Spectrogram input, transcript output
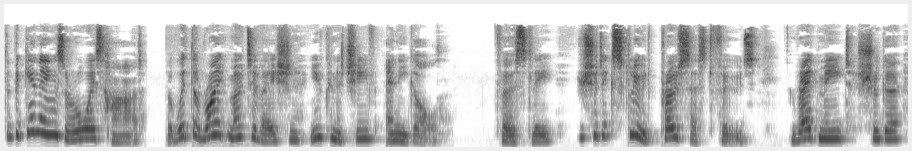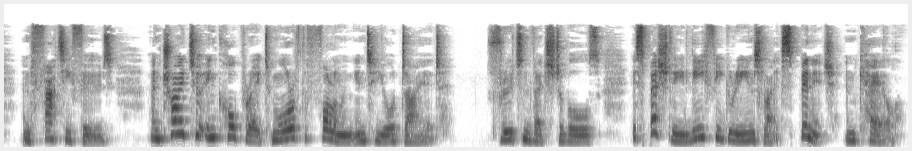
the beginnings are always hard, but with the right motivation, you can achieve any goal. Firstly, you should exclude processed foods, red meat, sugar, and fatty foods, and try to incorporate more of the following into your diet. Fruit and vegetables, especially leafy greens like spinach and kale,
